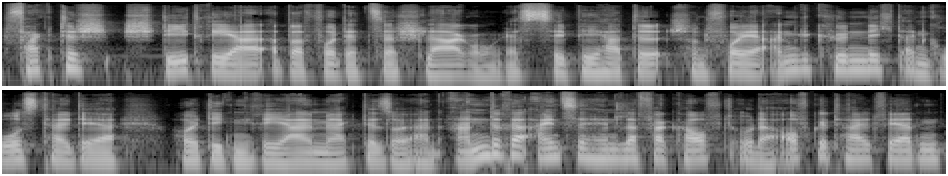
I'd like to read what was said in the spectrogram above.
Faktisch steht Real aber vor der Zerschlagung. SCP hatte schon vorher angekündigt, ein Großteil der heutigen Realmärkte soll an andere Einzelhändler verkauft oder aufgeteilt werden.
